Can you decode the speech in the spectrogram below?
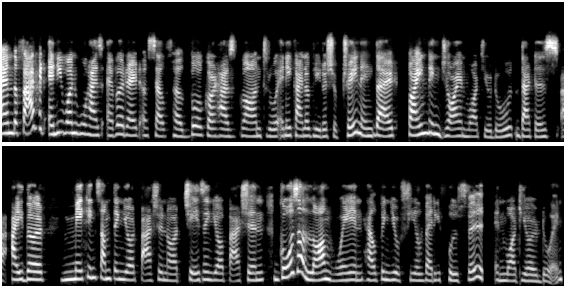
And the fact that anyone who has ever read a self help book or has gone through any kind of leadership training, that finding joy in what you do, that is uh, either making something your passion or chasing your passion goes a long way in helping you feel very fulfilled in what you're doing.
